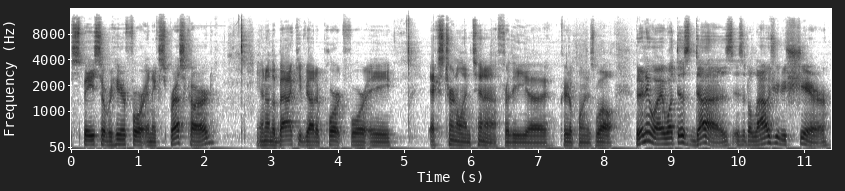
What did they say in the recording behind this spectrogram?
space over here for an express card. And on the back you've got a port for a external antenna for the uh, Cradlepoint as well. But anyway, what this does is it allows you to share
